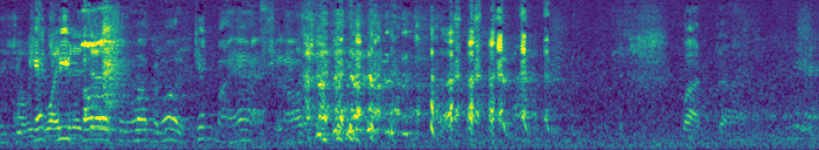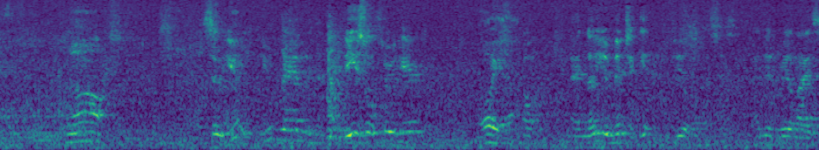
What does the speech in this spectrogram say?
He said, Always catch me polishing a locomotive, kick my ass, you know? But, uh, no, So you, you ran diesel through here? oh, yeah. Oh, I know you mentioned getting fuel. I I didn't realize.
